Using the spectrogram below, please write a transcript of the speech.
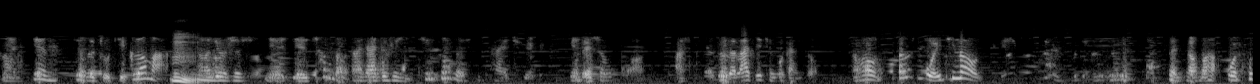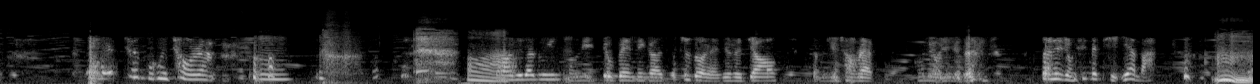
软件这个主题歌嘛，嗯然后就是也也倡导大家就是以轻松的心态去面对生活，把所有的垃圾全部赶走。然后当时我一听到，你知道吗？我都我完全不会唱 rap，嗯，然后，就在录音棚里就被那个制作人就是教怎么去唱 rap，后面我就觉得 算是一种新的体验吧。嗯，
